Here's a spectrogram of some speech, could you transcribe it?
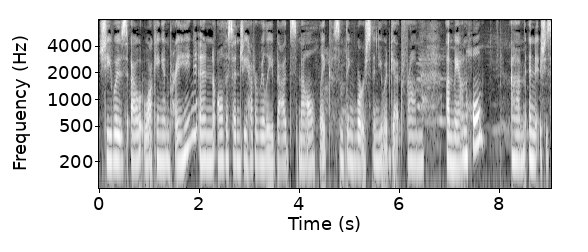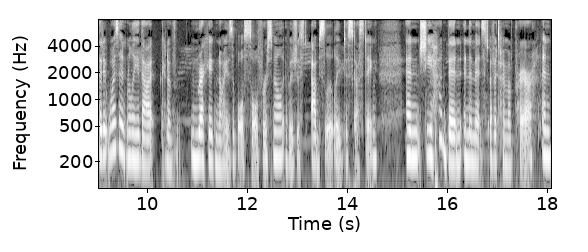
she was out walking and praying, and all of a sudden she had a really bad smell, like something worse than you would get from a manhole. Um, and she said it wasn't really that kind of recognizable sulfur smell. It was just absolutely disgusting. And she had been in the midst of a time of prayer. And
